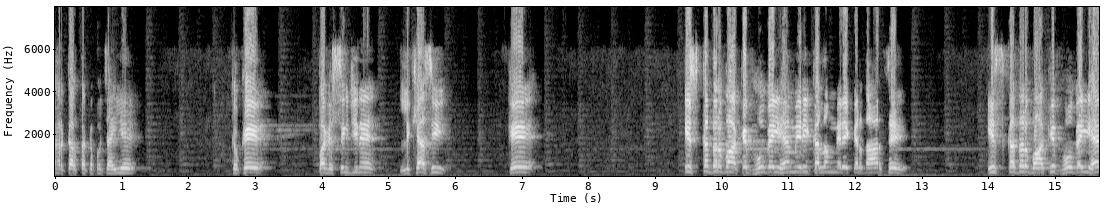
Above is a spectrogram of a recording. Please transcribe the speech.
ਘਰ ਘਰ ਤੱਕ ਪਹੁੰਚਾਈਏ। ਕਿਉਂਕਿ ਭਗਤ ਸਿੰਘ ਜੀ ਨੇ ਲਿਖਿਆ ਸੀ ਕਿ इस कदर वाकिफ हो गई है मेरी कलम मेरे किरदार से इस कदर वाकिफ हो गई है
